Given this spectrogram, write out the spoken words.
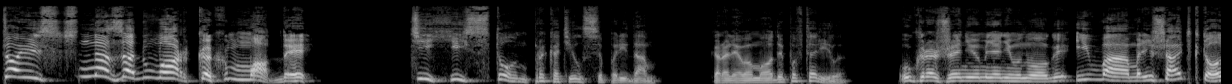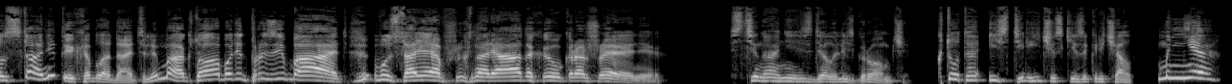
То есть на задворках моды!» Тихий стон прокатился по рядам. Королева моды повторила. Украшений у меня немного, и вам решать, кто станет их обладателем, а кто будет прозябать в устаревших нарядах и украшениях. Стенания сделались громче. Кто-то истерически закричал «Мне!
